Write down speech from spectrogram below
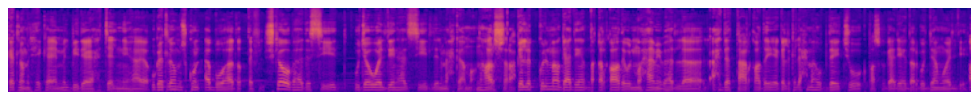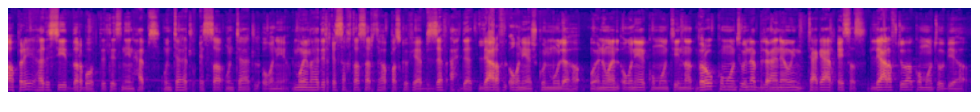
وحكت لهم الحكاية من البداية حتى للنهاية وقالت لهم شكون أبو هذا الطفل؟ شكاو بهذا السيد؟ وجاو والدين هذا السيد للمحكمة. نهار الشرع. قال لك كل ما قاعد ينطق القاضي والمحامي بهذا الأحداث تاع القضية قال لك لحمه وبدا يتشوك parce que قاعد يهدر قدام والديه. après هذا السيد ضربوه بثلاث سنين حبس وانتهت القصة وانتهت الأغنية. المهم هذه القصة اختصرتها parce que فيها بزاف أحداث. اللي عرف الأغنية شكون مولاها. وعنوان الأغنية commentez لنا دروك كومونتو لنا بالعناوين تاع كاع القصص. اللي عرفتوها كومونتو بها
